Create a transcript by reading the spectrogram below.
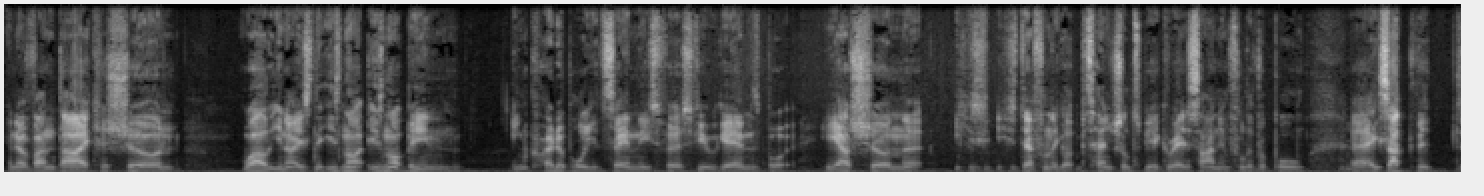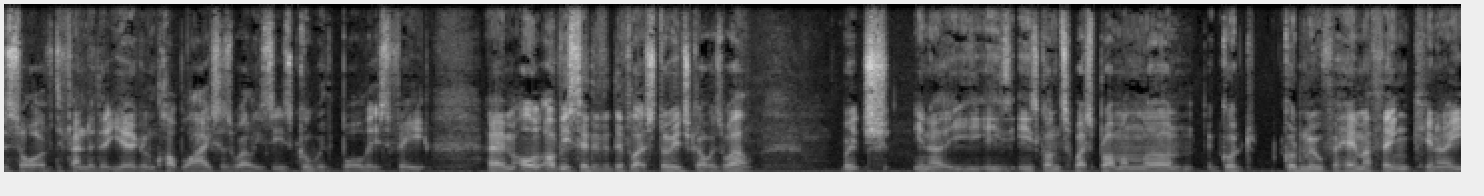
you know Van Dijk has shown. Well, you know he's, he's not he's not been incredible, you'd say, in these first few games, but he has shown that he's, he's definitely got potential to be a great signing for Liverpool. Uh, exactly the, the, sort of defender that Jurgen Klopp likes as well. He's, he's good with the ball at his feet. Um, obviously, they've, they've let Sturridge go as well which you know he's he's gone to West Brom on loan. A good good move for him, I think. You know he,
